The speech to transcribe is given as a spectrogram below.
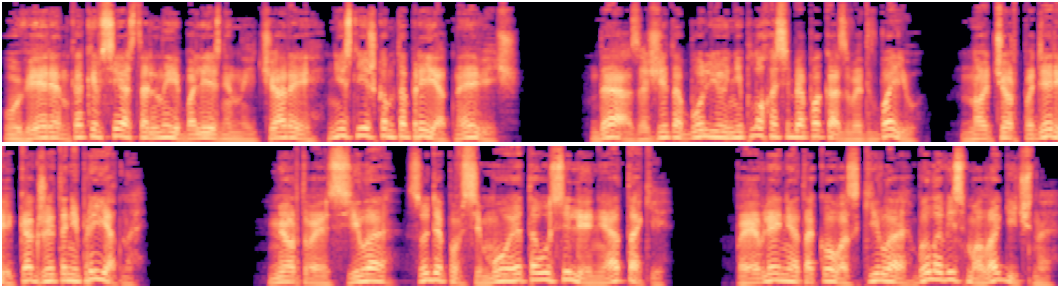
Уверен, как и все остальные болезненные чары, не слишком-то приятная вещь. Да, защита болью неплохо себя показывает в бою, но, черт подери, как же это неприятно. Мертвая сила, судя по всему, это усиление атаки. Появление такого скилла было весьма логично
